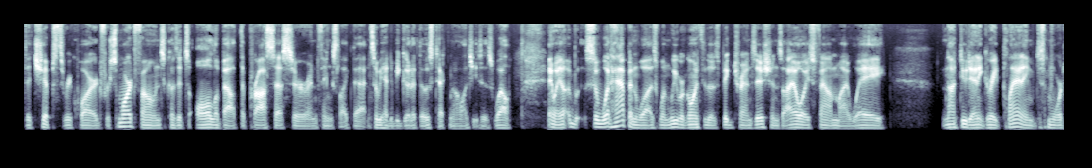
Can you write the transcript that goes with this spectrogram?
the chips required for smartphones because it's all about the processor and things like that. And so we had to be good at those technologies as well. Anyway, uh, so what happened was when we were going through those big transitions, I always found my way not due to any great planning, just more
